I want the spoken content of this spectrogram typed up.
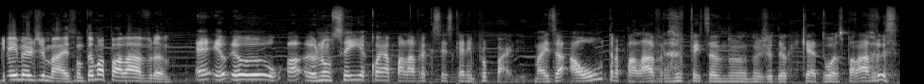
gamer demais. Não tem uma palavra. É, eu, eu, eu, não sei qual é a palavra que vocês querem pro party, mas a, a outra palavra, pensando no, no judeu que quer duas palavras,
